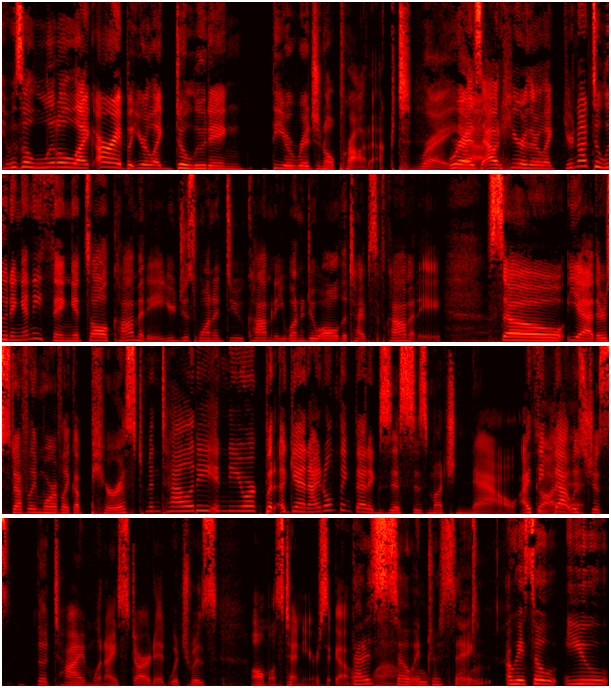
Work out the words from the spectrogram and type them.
it was a little like all right, but you're like diluting the original product. Right. Whereas yeah. out here they're like you're not diluting anything. It's all comedy. You just want to do comedy. You want to do all the types of comedy. So, yeah, there's definitely more of like a purist mentality in New York, but again, I don't think that exists as much now. I think Got that it. was just the time when I started, which was almost 10 years ago. That is Wow. so interesting. Okay, so you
